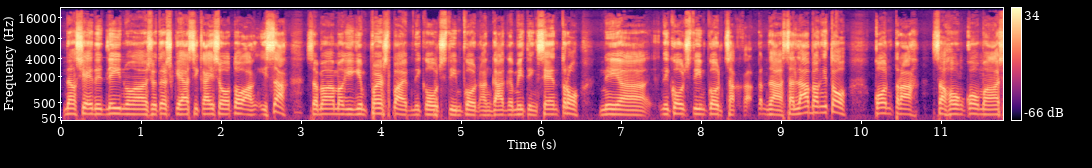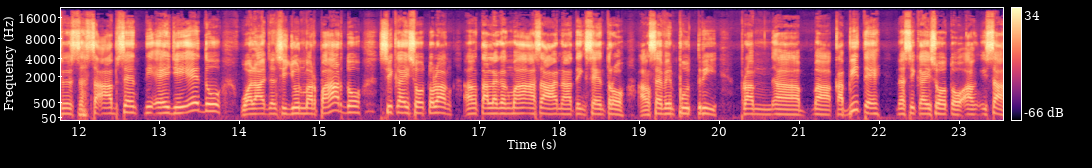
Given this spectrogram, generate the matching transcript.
ng shaded lane mga shooters. Kaya si Kai Soto ang isa sa mga magiging first five ni Coach Team Cone. Ang gagamiting sentro ni uh, ni Coach Team Cone sa, na, sa labang ito kontra sa Hong Kong mga shooters. Sa, sa absent ni AJ Edu, wala dyan si Junmar Pajardo, si Kai Soto lang ang talagang maaasahan nating sentro. Ang 7 foot 3 from uh, uh, Cavite na si Kai Soto ang isa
